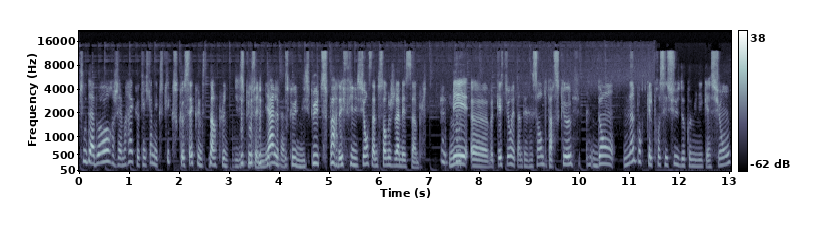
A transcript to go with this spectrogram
tout d'abord, j'aimerais que quelqu'un m'explique ce que c'est qu'une simple dispute familiale, parce qu'une dispute, par définition, ça me semble jamais simple. Mais euh, votre question est intéressante parce que dans n'importe quel processus de communication,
